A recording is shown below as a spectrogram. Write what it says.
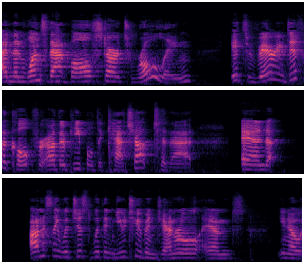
and then once that ball starts rolling, it's very difficult for other people to catch up to that. And honestly, with just within YouTube in general and you know,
